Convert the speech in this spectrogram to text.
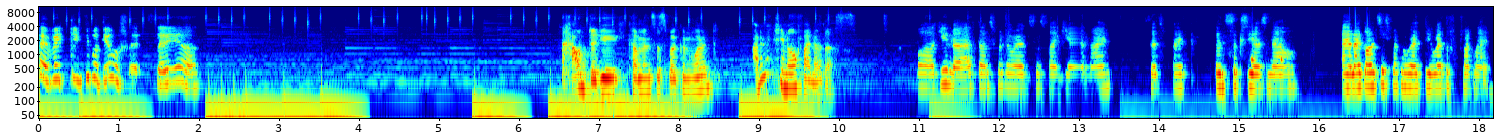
and making people deal with it. So yeah. How did you come into spoken word? I don't actually know if I know this. Well, you know, I've done spoken word since like year nine, so it's like been six years now. And I got into spoken word through Read the Front Line.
